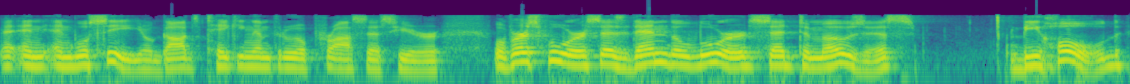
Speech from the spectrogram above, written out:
And, and we'll see, you know, God's taking them through a process here. Well, verse 4 says, Then the Lord said to Moses, Behold,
